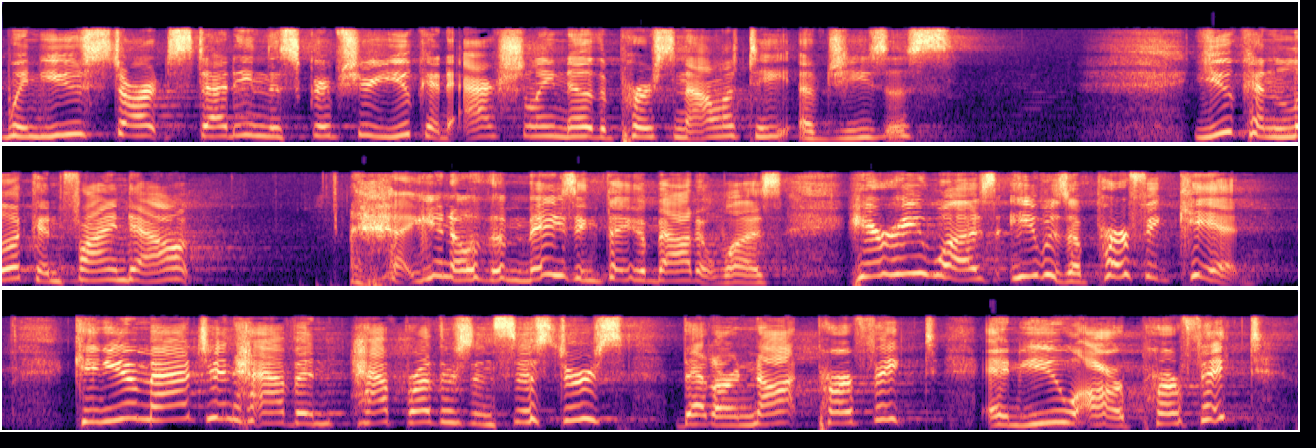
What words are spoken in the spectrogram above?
when you start studying the scripture, you can actually know the personality of Jesus? You can look and find out. You know, the amazing thing about it was here he was, he was a perfect kid. Can you imagine having half brothers and sisters that are not perfect and you are perfect?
